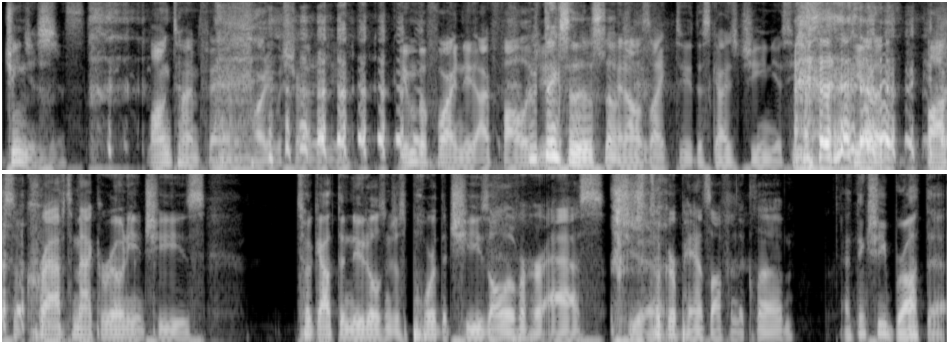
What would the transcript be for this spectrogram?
Genius. Genius. Longtime fan of Party with Strategy. Even before I knew, I followed Who you. thinks of this stuff? and I was like, dude, this guy's genius. He, he had a box of Kraft macaroni and cheese, took out the noodles and just poured the cheese all over her ass. She just took her pants off in the club. I think she brought that.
